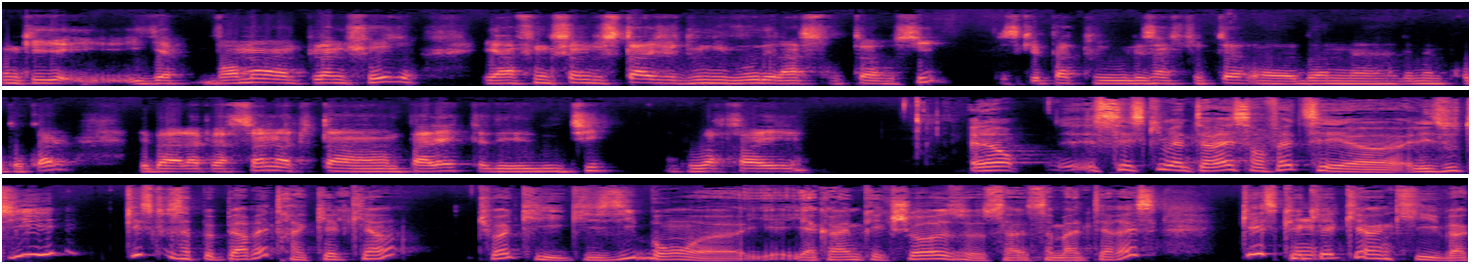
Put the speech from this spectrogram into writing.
Donc il y, a, vraiment plein de choses, et en fonction du stage et du niveau de l'instructeur aussi, parce que pas tous les instructeurs euh, donnent les mêmes protocoles, et ben la personne a tout un palette d'outils pour pouvoir travailler. Alors, c'est ce qui m'intéresse en fait, c'est les outils. Qu'est-ce que ça peut permettre à quelqu'un tu vois, qui, qui se dit bon, il euh, y a quand même quelque chose, ça, ça m'intéresse. Qu'est-ce que mm. quelqu'un qui va,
